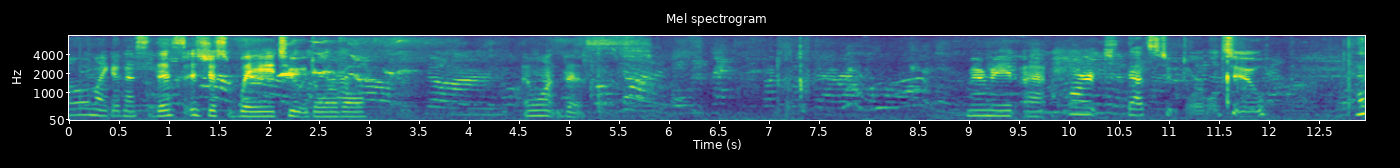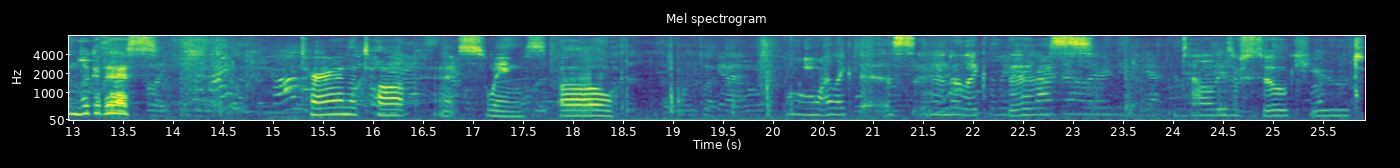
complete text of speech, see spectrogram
Oh my goodness. This is just way too adorable. I want this. Mermaid at heart. That's too adorable too. And look at this. Turn the top and it swings. Oh. Oh, I like this. And I like this. Tell these are so cute.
